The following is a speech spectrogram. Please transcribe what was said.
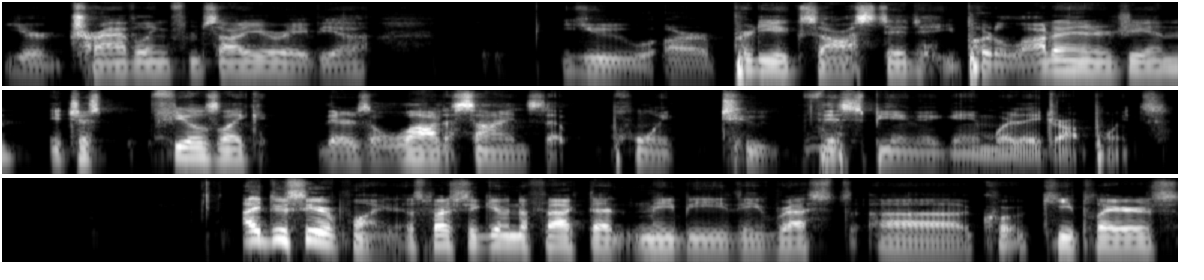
You're traveling from Saudi Arabia. You are pretty exhausted. You put a lot of energy in. It just feels like there's a lot of signs that point to this being a game where they drop points. I do see your point, especially given the fact that maybe they rest uh, key players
